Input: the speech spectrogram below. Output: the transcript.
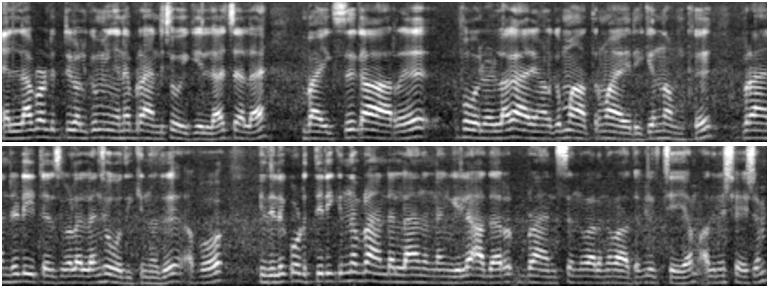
എല്ലാ പ്രൊഡക്റ്റുകൾക്കും ഇങ്ങനെ ബ്രാൻഡ് ചോദിക്കില്ല. ചില ബൈക്സ് കാറ് പോലുള്ള കാര്യങ്ങൾക്ക് മാത്രമായിരിക്കും നമുക്ക് ബ്രാൻഡ് ഡീറ്റെയിൽസുകളെല്ലാം ചോദിക്കുന്നത്. അപ്പോൾ ഇതിൽ കൊടുത്തിരിക്കുന്ന ബ്രാൻഡ് അല്ല എന്നുണ്ടെങ്കിൽ അതർ ബ്രാൻഡ്സ് എന്ന് പറയുന്ന ഭാഗത്ത് ക്ലിക്ക് ചെയ്യാം. അതിനുശേഷം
